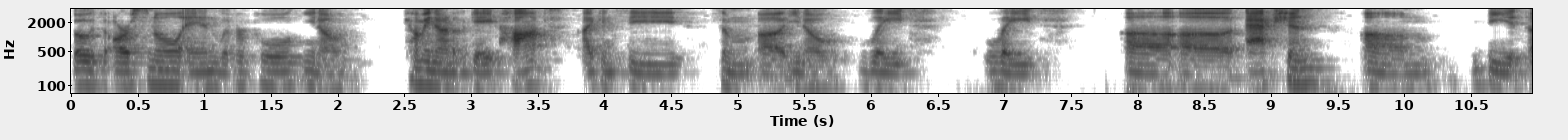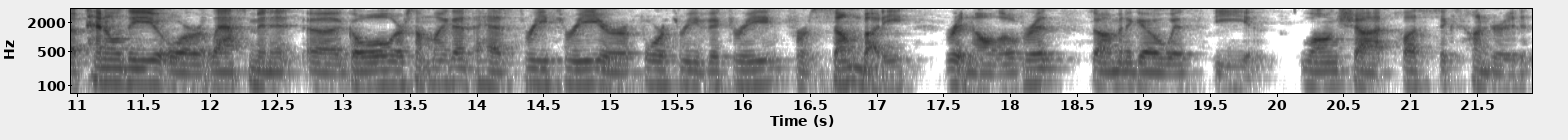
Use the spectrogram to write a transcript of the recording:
both Arsenal and Liverpool, you know, coming out of the gate hot. I can see some uh, you know late late uh, uh, action, um, be it a penalty or last minute uh, goal or something like that. It has 3 3 or a 4 3 victory for somebody written all over it. So I'm going to go with the long shot plus 600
